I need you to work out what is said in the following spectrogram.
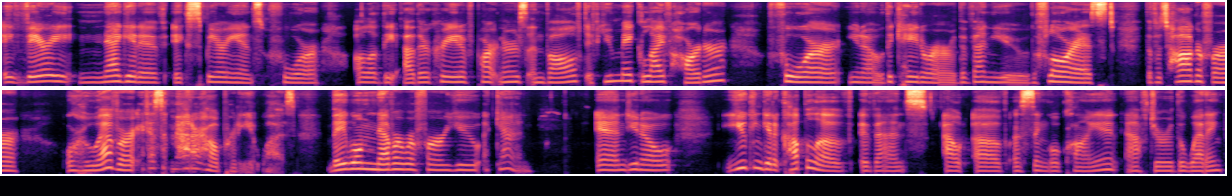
a very negative experience for all of the other creative partners involved, if you make life harder for, you know, the caterer, the venue, the florist, the photographer, or whoever, it doesn't matter how pretty it was. They will never refer you again. And, you know, you can get a couple of events out of a single client after the wedding,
